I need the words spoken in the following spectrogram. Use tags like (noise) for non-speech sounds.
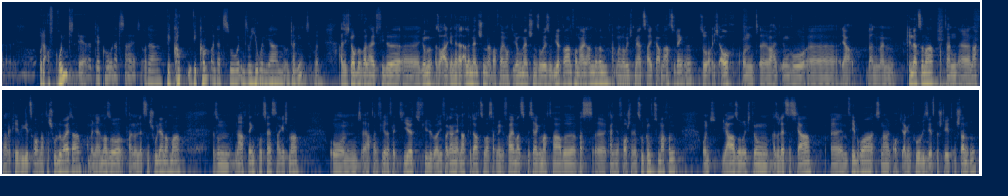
Oder aufgrund der, der Corona-Zeit? Oder wie kommt, wie kommt man dazu, in so jungen Jahren ein Unternehmen zu gründen? Also ich glaube, weil halt viele äh, junge, also generell alle Menschen, aber vor allem auch die jungen Menschen so isoliert waren von allen anderen, hat man, glaube ich, mehr Zeit gehabt nachzudenken. So ich auch. Und äh, war halt irgendwo, äh, ja, dann in meinem Kinderzimmer, hab dann äh, nachgedacht, okay, wie geht's auch nach der Schule weiter? Hat man ja immer so, vor allem im letzten Schuljahr nochmal, so einen Nachdenkprozess, sage ich mal. Und äh, habe dann viel reflektiert, viel über die Vergangenheit nachgedacht, so was hat mir gefallen, was ich bisher gemacht habe, was äh, kann ich mir vorstellen in Zukunft zu machen. Und ja, so in Richtung, also letztes Jahr äh, im Februar ist dann halt auch die Agentur, wie sie jetzt besteht, entstanden.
